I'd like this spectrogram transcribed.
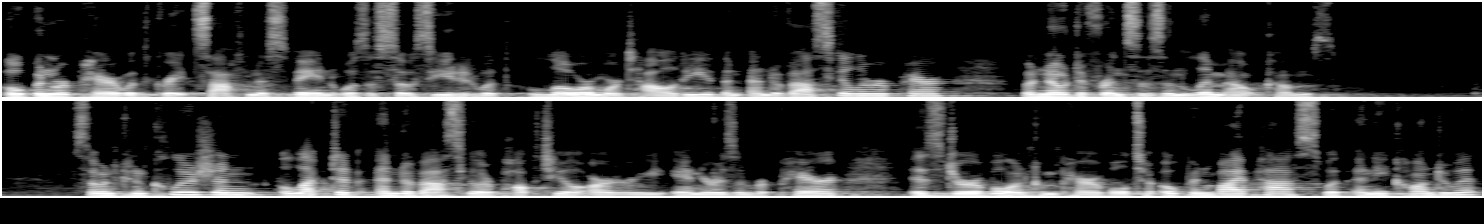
Open repair with great saphenous vein was associated with lower mortality than endovascular repair, but no differences in limb outcomes. So, in conclusion, elective endovascular popliteal artery aneurysm repair is durable and comparable to open bypass with any conduit.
